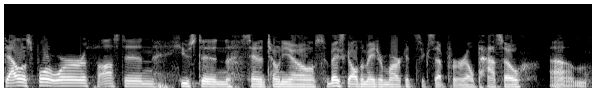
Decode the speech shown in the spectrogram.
Dallas, Fort Worth, Austin, Houston, San Antonio. So basically all the major markets except for El Paso. Um,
